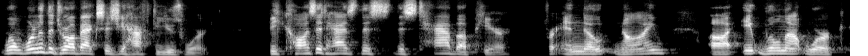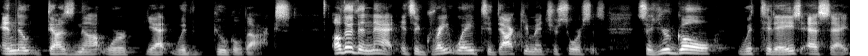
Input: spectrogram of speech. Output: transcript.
Well, one of the drawbacks is you have to use Word. Because it has this, this tab up here for EndNote 9, uh, it will not work. EndNote does not work yet with Google Docs. Other than that, it's a great way to document your sources. So your goal with today's essay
